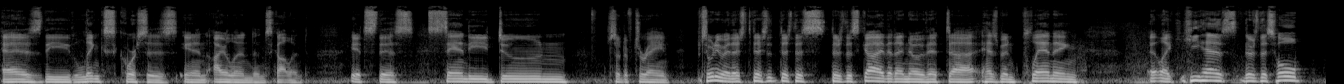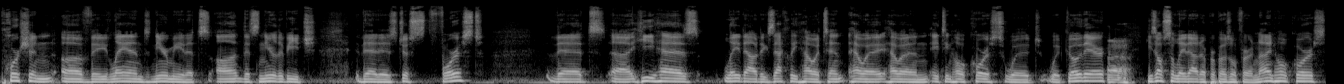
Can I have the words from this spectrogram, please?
as the links courses in Ireland and Scotland. It's this sandy dune sort of terrain. So anyway, there's there's, there's this there's this guy that I know that uh, has been planning, like he has there's this whole portion of the land near me that's on that's near the beach that is just forest that uh, he has laid out exactly how a ten, how a how an 18 hole course would would go there. Uh. He's also laid out a proposal for a nine hole course,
